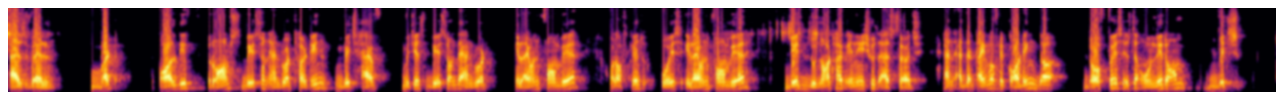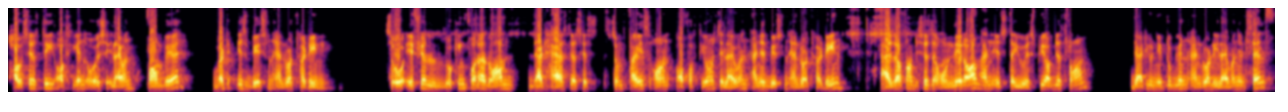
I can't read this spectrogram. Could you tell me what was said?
as well. But all the ROMs based on Android 13 which have which is based on the Android 11 firmware or Oxygen OS 11 firmware they do not have any issues as such and at the time of recording the DerpFest is the only ROM which houses the Oxygen OS 11 firmware but is based on Android 13. So if you're looking for a ROM that has the system files on of OS 11 and is based on Android 13, as of now this is the only ROM and it's the USP of this ROM that you need to be on Android 11 itself.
